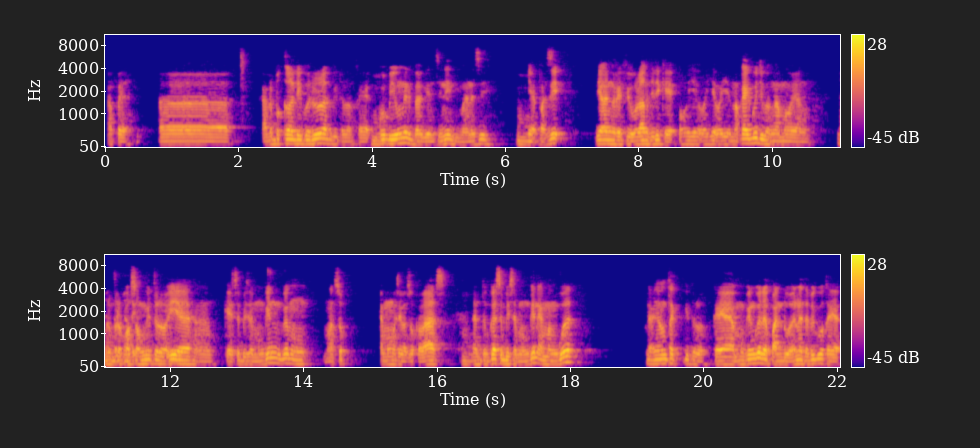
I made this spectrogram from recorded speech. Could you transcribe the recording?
apa ya eh ada bekal di gue dulu lah gitu loh. Kayak Hmm. gue bingung nih di bagian sini gimana sih. Hmm. ya pasti dia akan nge-review ulang jadi kayak oh iya oh iya oh iya. Makanya gue juga nggak mau yang Nyontek-nyontek kosong gitu. loh. Iya kayak sebisa mungkin gue emang masuk emang masih masuk kelas. Hmm. dan tugas sebisa mungkin emang gue nggak nyontek gitu loh. Kayak mungkin gue ada panduannya tapi gue kayak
